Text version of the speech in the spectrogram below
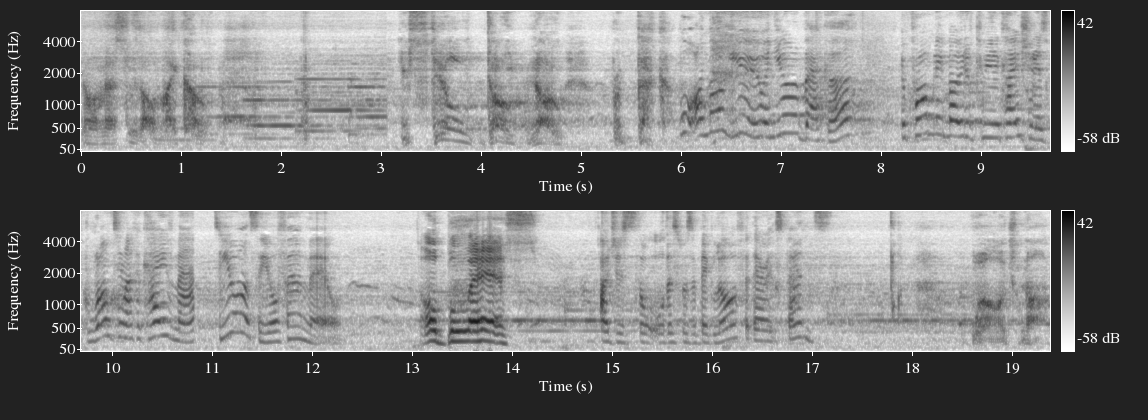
No I mess with all my coat. You still don't know Rebecca. Well, I know you and you're Rebecca. Your primary mode of communication is grunting like a caveman. Do you answer your fan mail? Oh, bless. I just thought all this was a big laugh at their expense. Well, it's not.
